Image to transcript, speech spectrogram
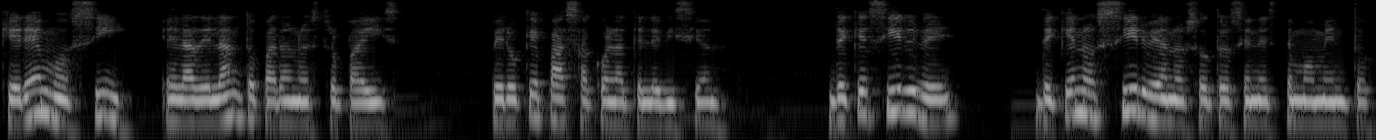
Queremos, sí, el adelanto para nuestro país. Pero ¿qué pasa con la televisión? ¿De qué sirve? ¿De qué nos sirve a nosotros en este momento?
